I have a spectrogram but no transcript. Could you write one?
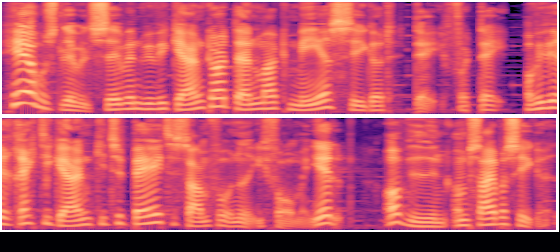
Her hos Level 7 vil vi gerne gøre Danmark mere sikkert dag for dag, og vi vil rigtig gerne give tilbage til samfundet i form af hjælp og viden om cybersikkerhed.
